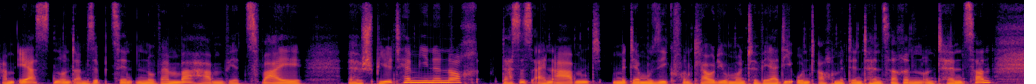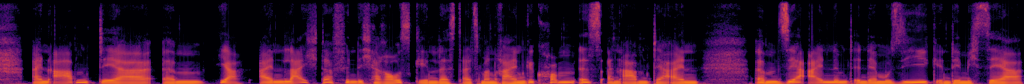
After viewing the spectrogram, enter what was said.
Am 1. und am 17. November haben wir zwei äh, Spieltermine noch. Das ist ein Abend mit der Musik von Claudio Monteverdi und auch mit den Tänzerinnen und Tänzern. Ein Abend, der ähm, ja einen leichter, finde ich, herausgehen lässt, als man reingekommen ist. Ein Abend, der einen ähm, sehr einnimmt in der Musik, in dem ich sehr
